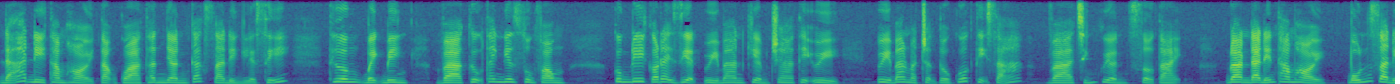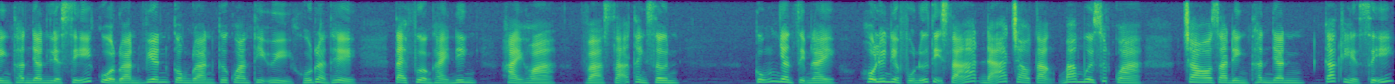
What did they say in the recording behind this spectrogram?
đã đi thăm hỏi tặng quà thân nhân các gia đình liệt sĩ, thương, bệnh binh và cựu thanh niên sung phong. Cùng đi có đại diện Ủy ban Kiểm tra Thị ủy, Ủy ban Mặt trận Tổ quốc thị xã và chính quyền sở tại. Đoàn đã đến thăm hỏi bốn gia đình thân nhân liệt sĩ của đoàn viên công đoàn cơ quan thị ủy khối đoàn thể tại phường Hải Ninh, Hải Hòa và xã Thanh Sơn. Cũng nhân dịp này, Hội Liên hiệp Phụ nữ thị xã đã trao tặng 30 xuất quà cho gia đình thân nhân các liệt sĩ,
